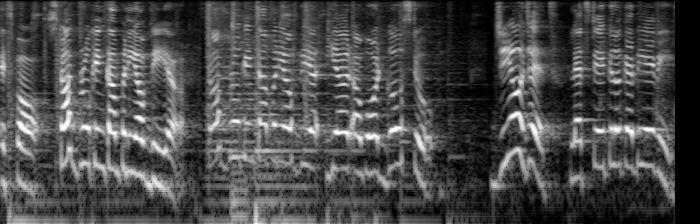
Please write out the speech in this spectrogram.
is for Stockbroking Company of the Year. Stockbroking Company of the Year award goes to Geojit. Let's take a look at the AV.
